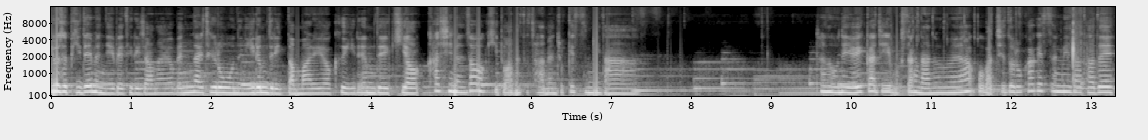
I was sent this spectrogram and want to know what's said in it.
요새 비대면 예배 드리잖아요. 맨날 들어오는 이름들이 있단 말이에요. 그 이름들 기억하시면서 기도하면서 자면 좋겠습니다. 저는 오늘 여기까지 묵상 나눔을 하고 마치도록 하겠습니다. 다들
